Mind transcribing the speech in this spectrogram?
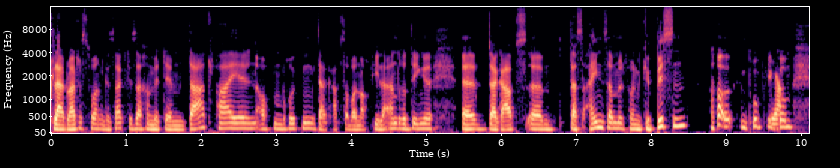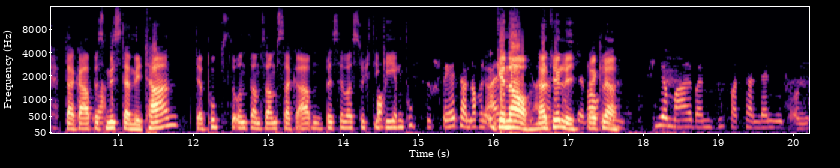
klar, du hattest vorhin gesagt, die Sache mit dem Dartpfeilen auf dem Rücken, da gab es aber noch viele andere Dinge. Äh, da gab es ähm, das Einsammeln von Gebissen im Publikum. Ja. Da gab es ja. Mr. Methan, der pupste uns am Samstagabend ein bisschen was durch die Och, Gegend. Der pupste später noch in Genau, natürlich, na klar. Viermal beim Supertalent und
